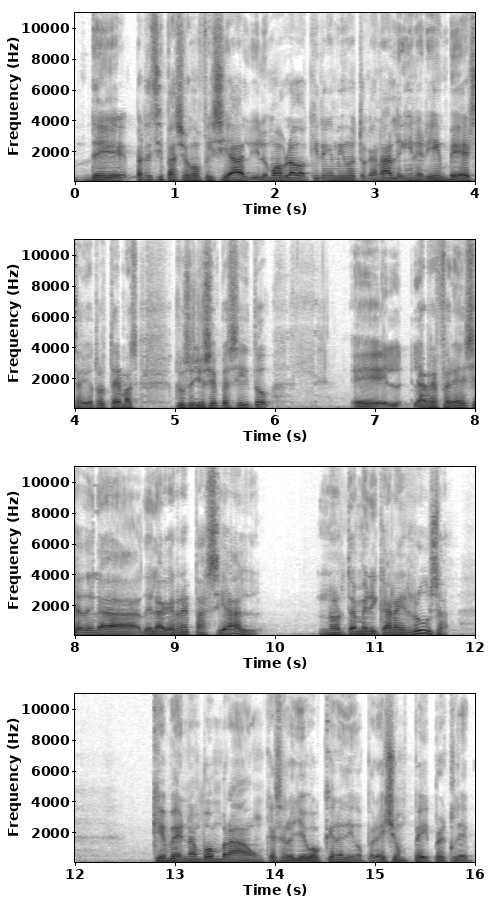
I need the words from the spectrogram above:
de participación oficial. Y lo hemos hablado aquí en el mismo canal de ingeniería inversa y otros temas. Incluso yo siempre cito eh, la referencia de la, de la guerra espacial norteamericana y rusa que Bernard von Braun, que se lo llevó Kennedy en Operation Paperclip,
